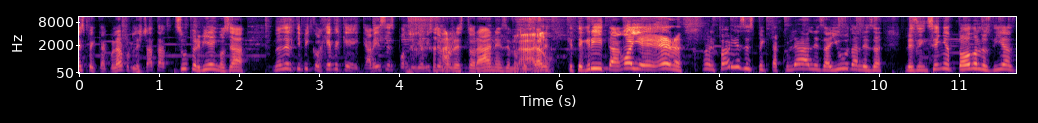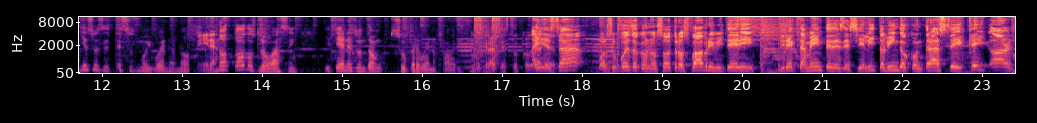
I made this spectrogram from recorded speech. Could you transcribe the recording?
espectacular porque les trata súper bien. O sea, No es el típico jefe que a veces, ponte, yo he visto en los Ah, restaurantes, en los Claro. locales, que te gritan, oye, er, no, el Fabri es espectacular, les ayuda, les, les enseña todos los días y eso es, eso es muy bueno, ¿no? Mira. No todos lo hacen y tienes un don súper bueno, Fabri. Gracias, Tuco. Ahí está, por supuesto, con nosotros Fabri Viteri, directamente desde Cielito Lindo Contraste, Cake Art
